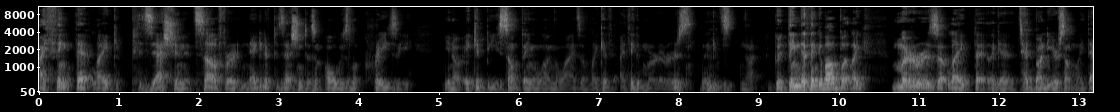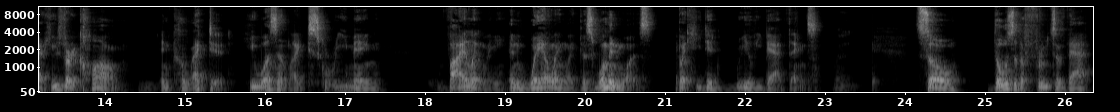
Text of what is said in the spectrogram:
I think that like possession itself or negative possession doesn't always look crazy. You know, it could be something along the lines of like if I think of murderers, like Mhm. it's not a good thing to think about, but like murderers like that, like a Ted Bundy or something like that. He was very calm and collected. He wasn't like screaming violently and wailing like this woman was, but he did really bad things. Right. So those are the fruits of that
